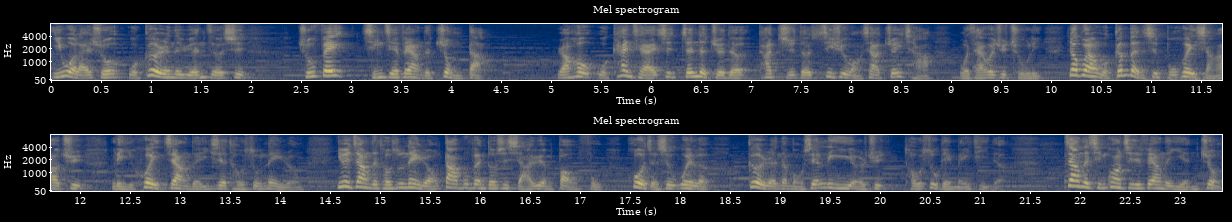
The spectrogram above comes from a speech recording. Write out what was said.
以我来说，我个人的原则是，除非情节非常的重大。然后我看起来是真的觉得他值得继续往下追查，我才会去处理，要不然我根本是不会想要去理会这样的一些投诉内容，因为这样的投诉内容大部分都是挟怨报复，或者是为了个人的某些利益而去投诉给媒体的，这样的情况其实非常的严重。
